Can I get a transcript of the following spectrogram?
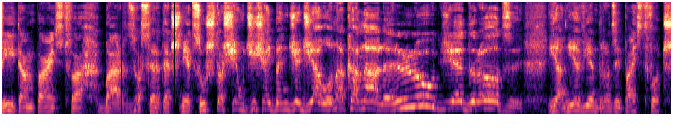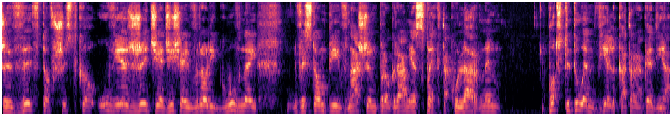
Witam Państwa bardzo serdecznie. Cóż to się dzisiaj będzie działo na kanale? Ludzie drodzy, ja nie wiem, drodzy Państwo, czy Wy w to wszystko uwierzycie. Dzisiaj w roli głównej wystąpi w naszym programie spektakularnym pod tytułem Wielka Tragedia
